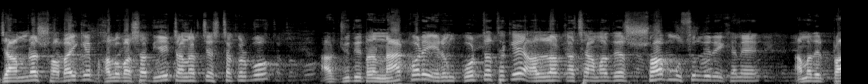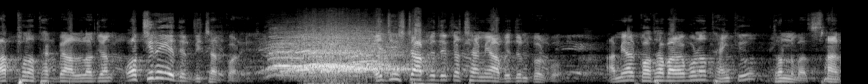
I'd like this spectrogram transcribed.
যে আমরা সবাইকে ভালোবাসা দিয়েই টানার চেষ্টা করব, আর যদি তারা না করে এরকম করতে থাকে, আল্লাহর কাছে আমাদের সব মুসল্লির এখানে আমাদের প্রার্থনা থাকবে আল্লাহ যান অচিরেই এদের বিচার করে। এই জিনিসটা আপনাদের কাছে আমি আবেদন করব। আমি আর কথা বাড়াবো না। থ্যাংক ইউ ধন্যবাদ। স্নান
